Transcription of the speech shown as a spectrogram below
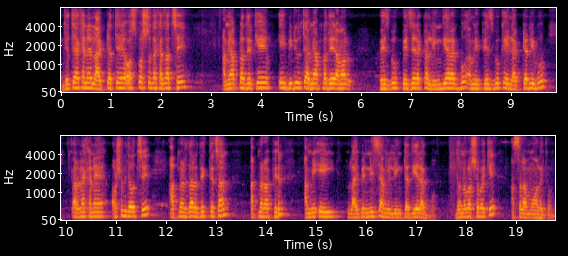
যেহেতু এখানে লাইভটাতে অস্পষ্ট দেখা যাচ্ছে, আমি আপনাদেরকে এই ভিডিওতে আমি আপনাদের আমার ফেসবুক পেজের একটা লিঙ্ক দিয়ে রাখব। আমি ফেসবুকে এই লাইভটা নিব, কারণ এখানে অসুবিধা হচ্ছে। আপনারা যারা দেখতে চান, আপনারা আমি এই লাইভের নিচে আমি লিঙ্কটা দিয়ে রাখব। ধন্যবাদ সবাইকে। আসসালামু আলাইকুম।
